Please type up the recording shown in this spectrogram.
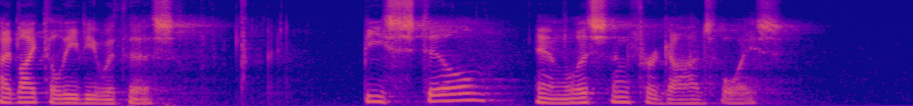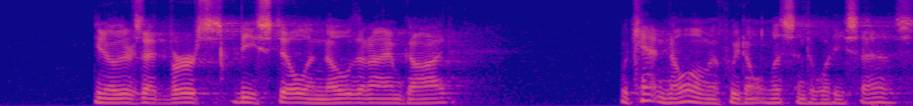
I'd like to leave you with this be still and listen for God's voice. You know, there's that verse, be still and know that I am God. We can't know him if we don't listen to what he says.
